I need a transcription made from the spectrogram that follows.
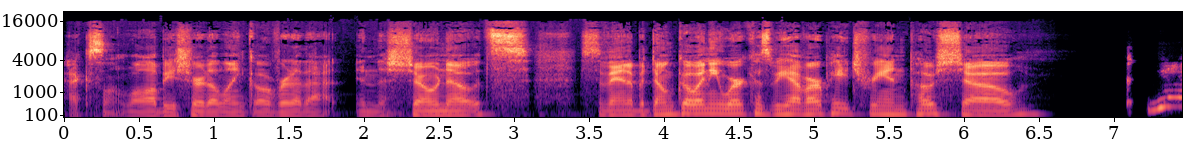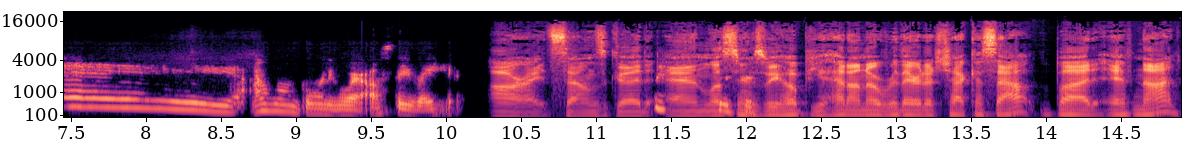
Excellent. Well, I'll be sure to link over to that in the show notes, Savanna. But don't go anywhere because we have our Patreon post show. Yay! I won't go anywhere. I'll stay right here. All right, sounds good. And listeners, we hope you head on over there to check us out. But if not,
